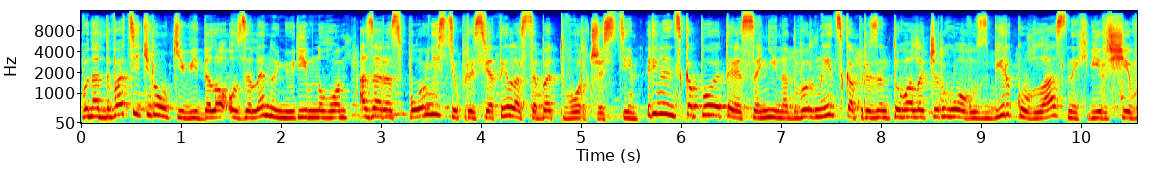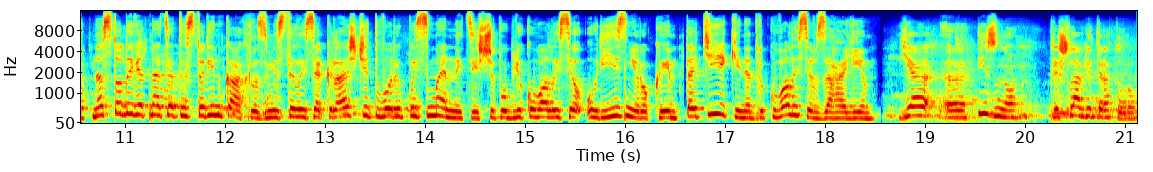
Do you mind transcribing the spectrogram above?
Понад 20 років віддала озелененню рівного, а зараз повністю присвятила себе творчості. Рівненська поетеса Ніна Дворницька презентувала чергову збірку власних віршів. На 119 сторінках розмістилися кращі твори письменниці, що публікувалися у різні роки, та ті, які не друкувалися взагалі. Я е, пізно прийшла в літературу.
